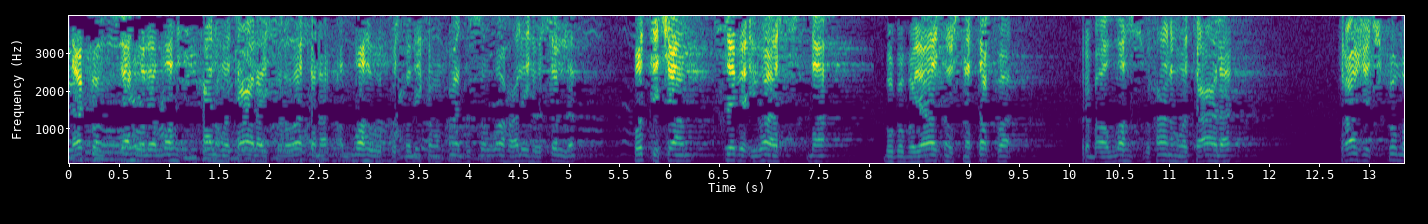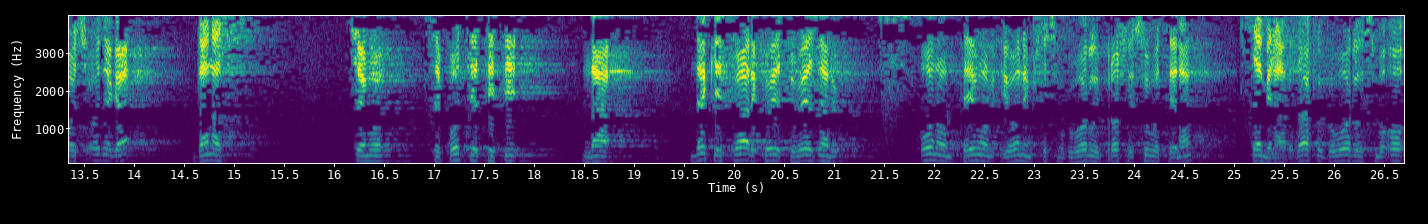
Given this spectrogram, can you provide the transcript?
Nakon zahvali Allahu subhanahu wa ta'ala i salavata na Allahu poslanika Muhammeda sallallahu alaihi wa sallam, podsjećam sebe i vas na bogobojaznost, na takva prema Allahu subhanahu wa ta'ala, tražeći pomoć od njega, danas ćemo se podsjetiti na neke stvari koje su vezane s onom temom i onim što smo govorili prošle subote na seminaru. Dakle, govorili smo o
